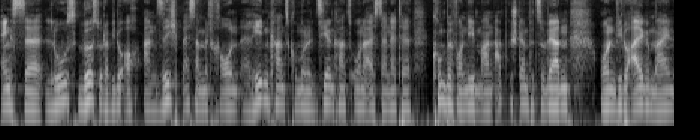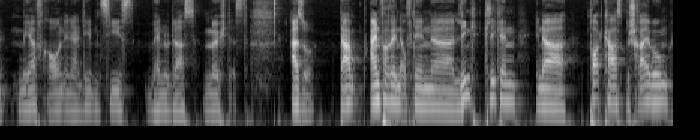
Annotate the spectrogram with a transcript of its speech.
Ängste los wirst oder wie du auch an sich besser mit Frauen reden kannst, kommunizieren kannst, ohne als der nette Kumpel von nebenan abgestempelt zu werden und wie du allgemein mehr Frauen in dein Leben ziehst, wenn du das möchtest. Also, da einfach in, auf den äh, Link klicken in der Podcast-Beschreibung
